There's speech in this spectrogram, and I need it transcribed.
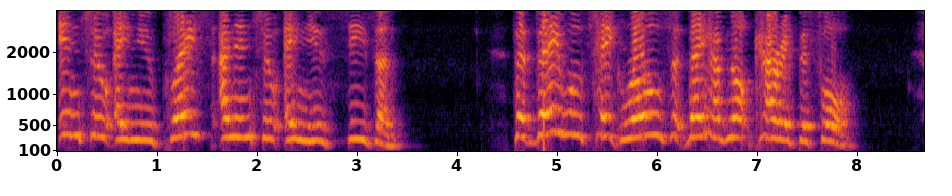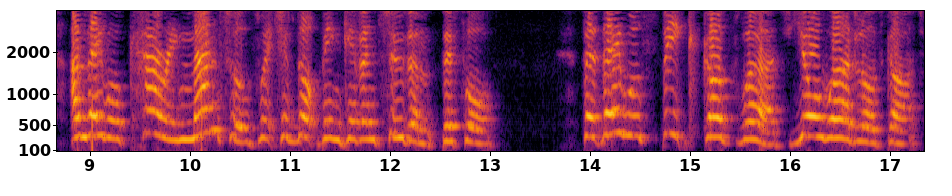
into a new place and into a new season. That they will take roles that they have not carried before. And they will carry mantles which have not been given to them before. That they will speak God's word, your word, Lord God.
